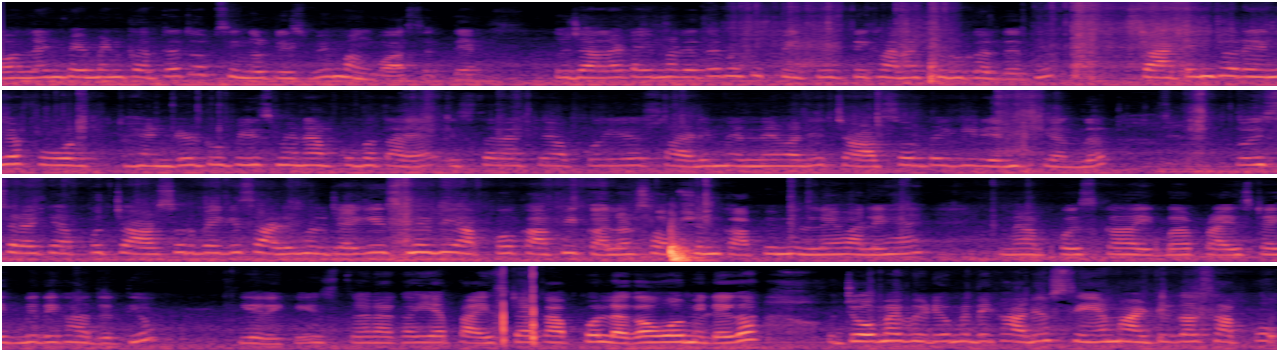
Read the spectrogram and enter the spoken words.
ऑनलाइन पेमेंट करते हैं तो आप सिंगल पीस भी मंगवा सकते हैं। तो ज़्यादा टाइम ना लेते मैं कुछ पीसेस दिखाना शुरू कर देती हूँ। स्टार्टिंग जो रेंज है फोर हंड्रेड रुपीज़ मैंने आपको बताया। इस तरह की आपको ये साड़ी मिलने वाली है चार सौ रुपये की रेंज के अंदर। तो इस तरह की आपको चार सौ रुपये की साड़ी मिल जाएगी। इसमें भी आपको काफ़ी कलर्स ऑप्शन काफ़ी मिलने वाले हैं। मैं आपको इसका एक बार प्राइस टैग भी दिखा देती हूँ। ये देखिए, इस तरह का ये प्राइस टैग आपको लगा हुआ मिलेगा। जो मैं वीडियो में दिखा रही हूँ सेम आर्टिकल्स आपको,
